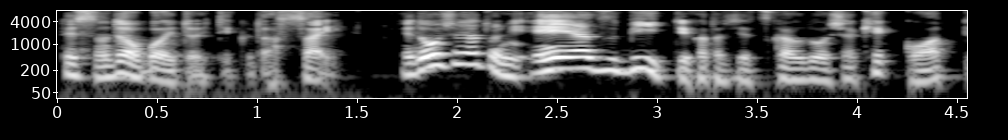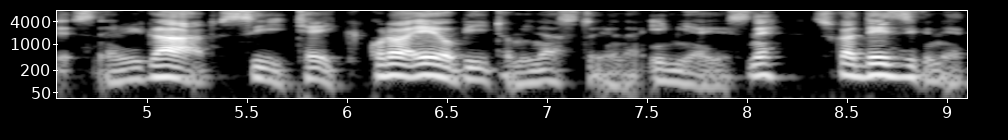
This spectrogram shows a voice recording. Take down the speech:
ですので覚えておいてください。動詞の後に A as B っていう形で使う動詞は結構あってですね。regard, see, take。これは A を B とみなすというような意味合いですね。それから designate。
